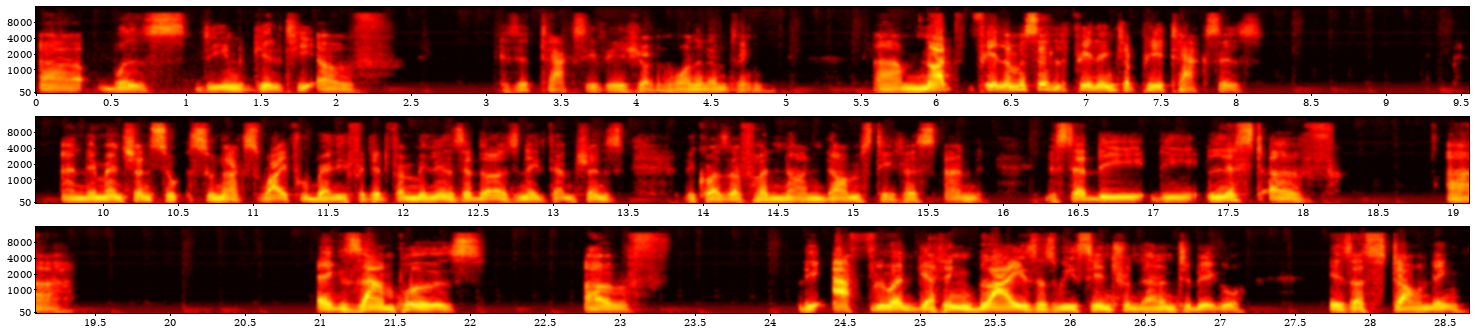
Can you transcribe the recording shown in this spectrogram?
uh, was deemed guilty of is it tax evasion? One of them things um, not say failing to pay taxes. And they mentioned Su- Sunak's wife, who benefited from millions of dollars in exemptions because of her non-dom status. And they said the the list of uh, examples of the affluent getting blighs, as we say in Trinidad and Tobago, is astounding.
